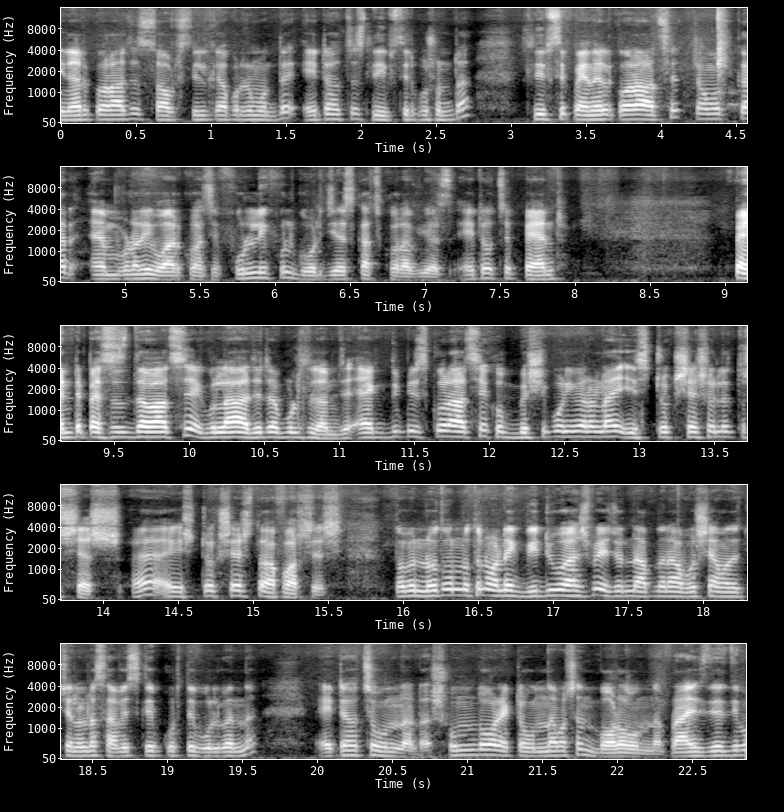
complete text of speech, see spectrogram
ইনার করা আছে সফট সিল্ক কাপড়ের মধ্যে। এটা হচ্ছে স্লিপসের পোষণটা। স্লিপসে প্যানেল করা আছে, চমৎকার এমব্রয়ডারি ওয়ার্ক করা আছে। ফুললি ফুল গর্জিয়াস কাজ করা বিয়ার্স এটা হচ্ছে প্যান্ট প্যান্টে প্যাসেজ দেওয়া আছে, এগুলা যেটা বলছিলাম যে এক, দুই পিস করে আছে, খুব বেশি পরিমাণে নাই স্টক শেষ হলে তো শেষ হ্যাঁ স্টক শেষ তো অফার শেষ। তবে নতুন নতুন অনেক ভিডিও আসবে, এই জন্য আপনারা অবশ্যই আমাদের চ্যানেলটা সাবস্ক্রাইব করতে ভুলবেন না। এটা হচ্ছে ওন্নাটা, সুন্দর একটা ওন্না পাচ্ছেন, বড় ওন্না। প্রাইস দিয়ে দিব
